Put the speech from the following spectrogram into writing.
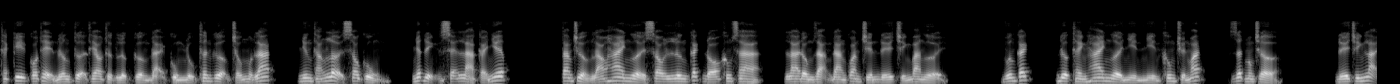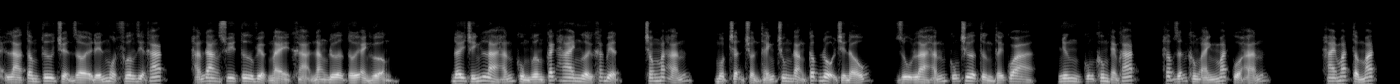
Thạch kỳ có thể nương tựa theo thực lực cường đại cùng nhục thân gượng chống một lát, nhưng thắng lợi sau cùng, nhất định sẽ là cái nhiếp. Tam trưởng lão hai người sau lưng cách đó không xa, là đồng dạng đang quan chiến đế chính ba người. Vương cách, được thành hai người nhìn nhìn không chuyển mắt, rất mong chờ. Đế chính lại là tâm tư chuyển rời đến một phương diện khác, hắn đang suy tư việc này khả năng đưa tới ảnh hưởng. Đây chính là hắn cùng vương cách hai người khác biệt, trong mắt hắn một trận chuẩn thánh trung đẳng cấp độ chiến đấu, dù là hắn cũng chưa từng thấy qua, nhưng cũng không thèm khát, hấp dẫn không ánh mắt của hắn. Hai mắt tầm mắt,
